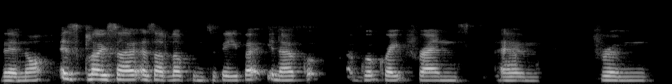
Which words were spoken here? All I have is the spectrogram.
they're not as close as I'd love them to be. But you know, I've got I've got great friends um, from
